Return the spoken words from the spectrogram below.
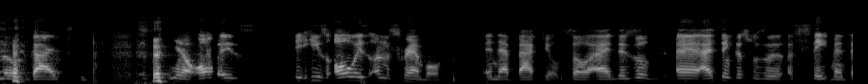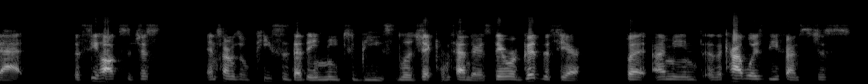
one of those guys. You know, always he's always on the scramble in that backfield. So I there's a I I think this was a, a statement that the Seahawks are just in terms of pieces that they need to be legit contenders. They were good this year, but I mean the Cowboys defense just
